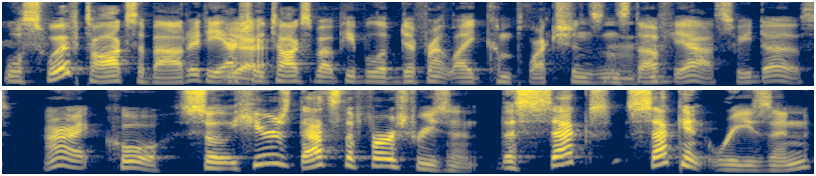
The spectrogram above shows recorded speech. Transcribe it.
Well, Swift talks about it. He actually Yeah. talks about people of different like complexions and Mhm. stuff. Yeah, so he does. All right, cool. So here's that's the first reason. The sex second reason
